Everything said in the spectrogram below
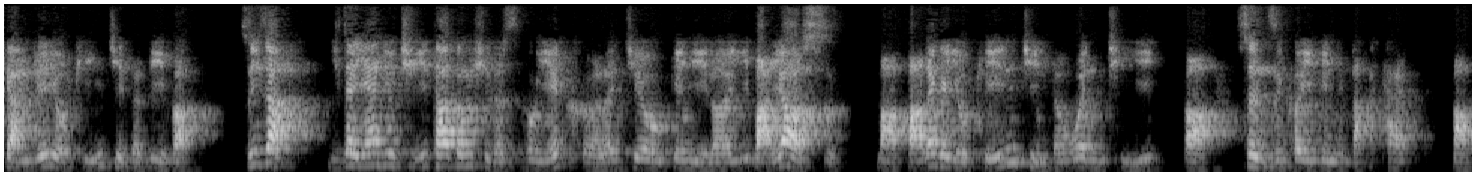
感觉有瓶颈的地方，实际上你在研究其他东西的时候，也可能就给你了一把钥匙。啊，把那个有瓶颈的问题啊，甚至可以给你打开啊。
